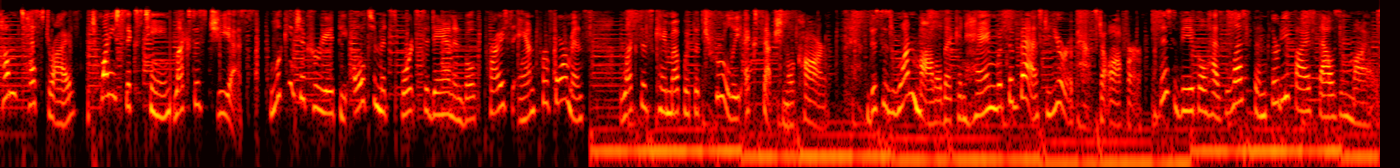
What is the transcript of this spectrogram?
Come test drive 2016 Lexus GS. Looking to create the ultimate sports sedan in both price and performance, Lexus came up with a truly exceptional car. This is one model that can hang with the best Europe has to offer. This vehicle has less than 35,000 miles.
